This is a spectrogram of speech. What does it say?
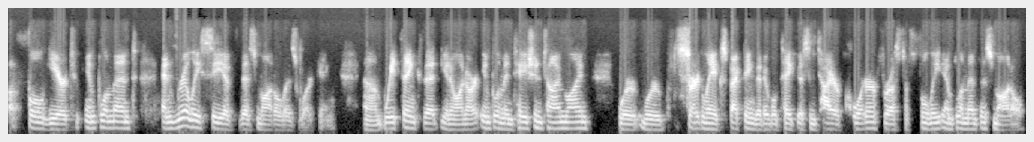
a full year to implement and really see if this model is working. Um, we think that, you know, on our implementation timeline, we're, we're certainly expecting that it will take this entire quarter for us to fully implement this model.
